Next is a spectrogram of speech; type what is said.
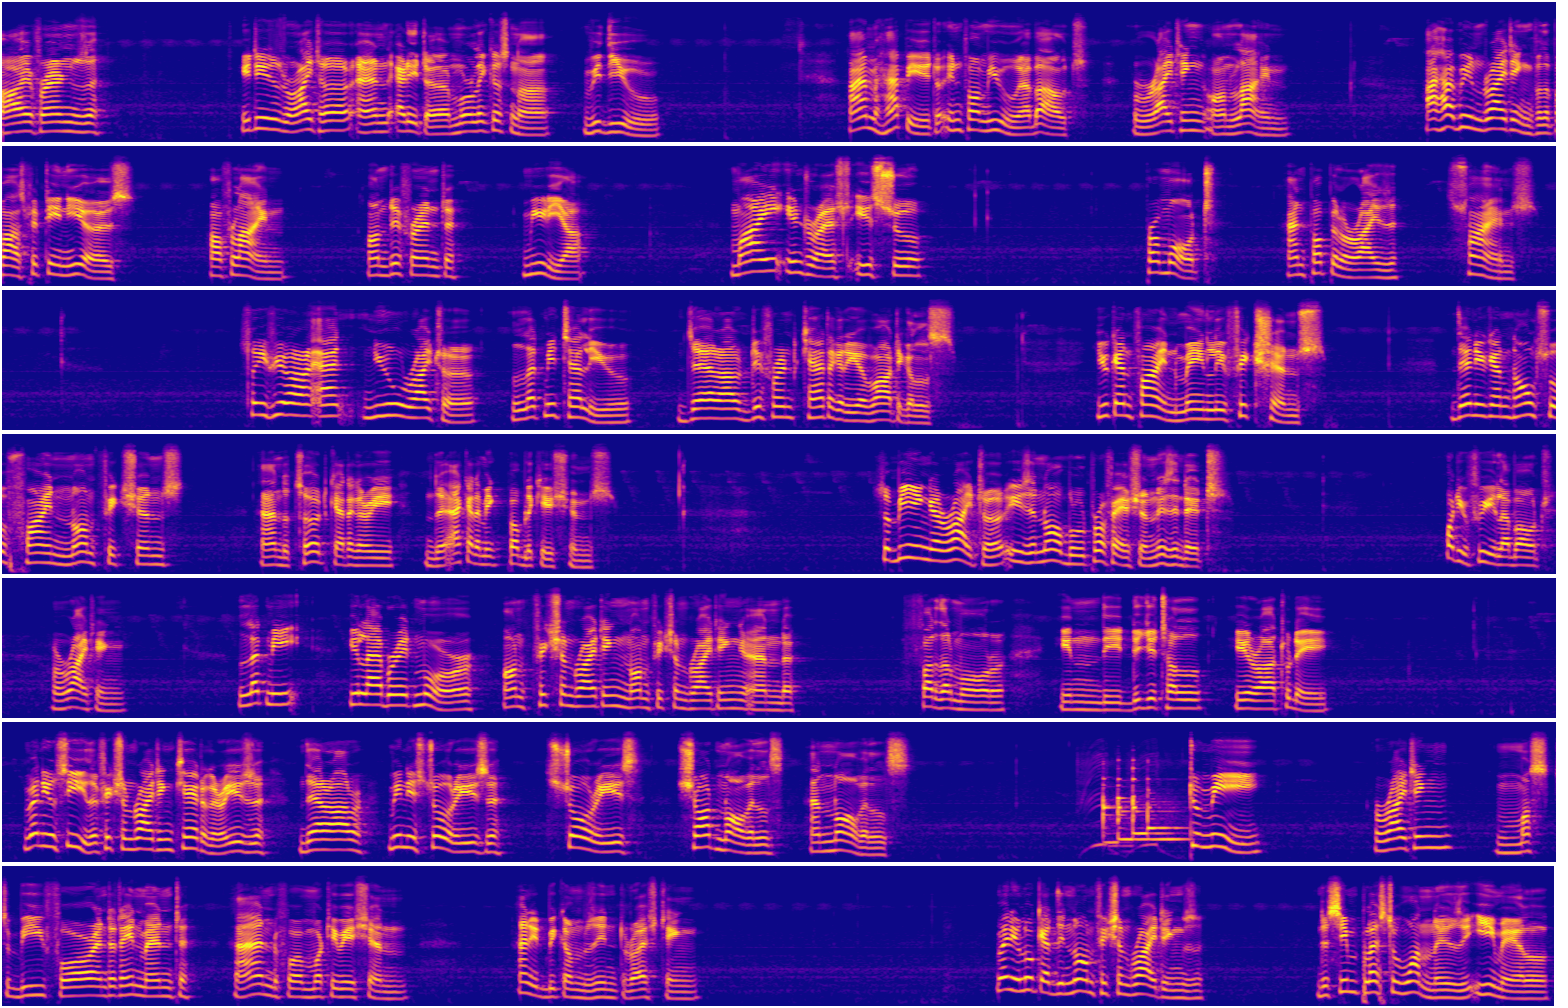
Hi friends, it is writer and editor Murali Krishna with you. I am happy to inform you about writing online. I have been writing for the past 15 years offline on different media. My interest is to promote and popularize science. So, if you are a new writer, let me tell you there are different category of articles. You can find mainly fictions. Then you can also find non-fictions and the third category the academic publications. So being a writer is a noble profession, isn't it? What you feel about writing. Let me elaborate more on fiction writing, non fiction writing, and furthermore in the digital era today. When you see the fiction writing categories, there are mini stories, stories, short novels, and novels. To me, Writing must be for entertainment and for motivation, and it becomes interesting. When you look at the non fiction writings, the simplest one is email.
